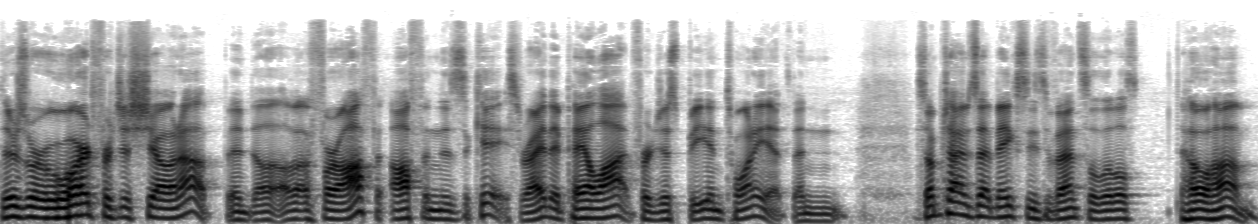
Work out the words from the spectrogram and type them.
there's a reward for just showing up, and uh, for often often is the case, right? They pay a lot for just being twentieth, and sometimes that makes these events a little ho hum,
